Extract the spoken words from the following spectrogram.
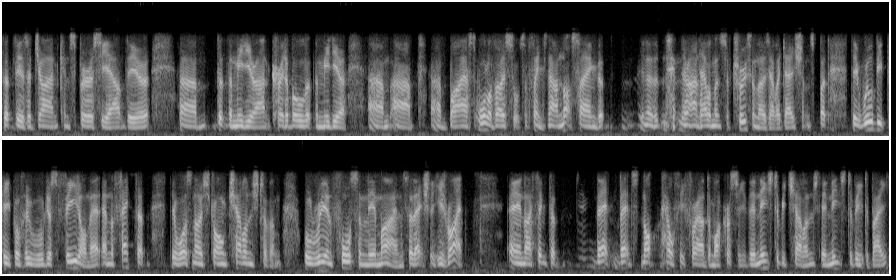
that there's a giant conspiracy out there, um, that the media aren't credible, that the media um, are, are, biased, all of those sorts of things. Now, I'm not saying that you know there aren't elements of truth in those allegations, but there will be people who will just feed on that, and the fact that there was no strong challenge to them will reinforce in their minds that actually he's right. And I think that that that's not healthy for our democracy. There needs to be challenge, there needs to be debate,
